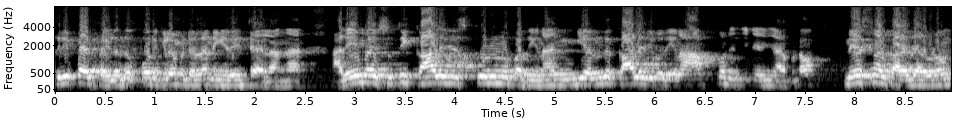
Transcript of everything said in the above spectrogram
த்ரீ பாயிண்ட் ஃபைவ்ல இருந்து ஃபோர் கிலோமீட்டர்ல நீங்க ரீச் ஆயிடலாங்க. அதே மாதிரி சுத்தி காலேஜ் ஸ்கூல்னு பாத்தீங்கன்னா இங்க இருந்து காலேஜ் பாத்தீங்கன்னா ஆக்ஸ்போர்ட் இன்ஜினியரிங்கா இருக்கட்டும் நேஷனல் காலேஜா இருக்கட்டும்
